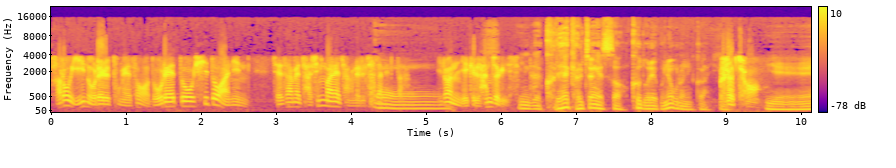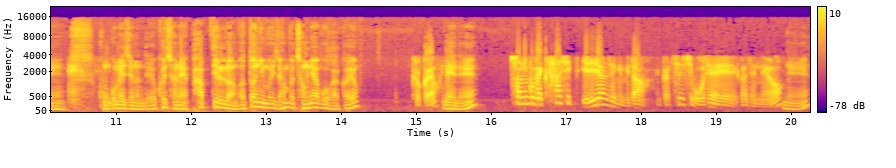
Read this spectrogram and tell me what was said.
바로 이 노래를 통해서 노래도 시도 아닌 제3의 자신만의 장르를 찾아냈다. 오. 이런 얘기를 한 적이 있습니다. 그래 결정했어. 그 노래군요. 그러니까. 이게. 그렇죠. 예. 네. 궁금해지는데요. 그 전에 밥 딜런 어떤 인물인지 한번 정리하고 갈까요? 그럴까요? 네. 네네. 1941년생입니다. 그러니까 75세가 됐네요. 네.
